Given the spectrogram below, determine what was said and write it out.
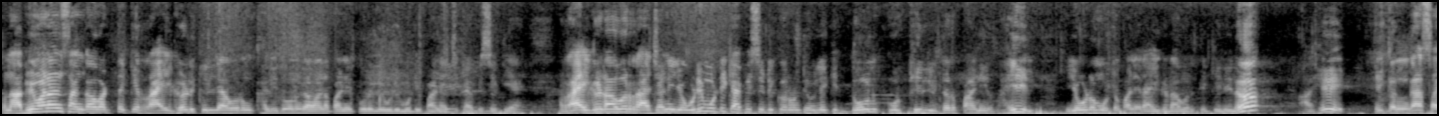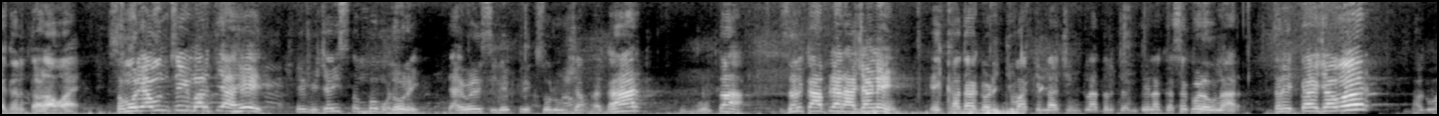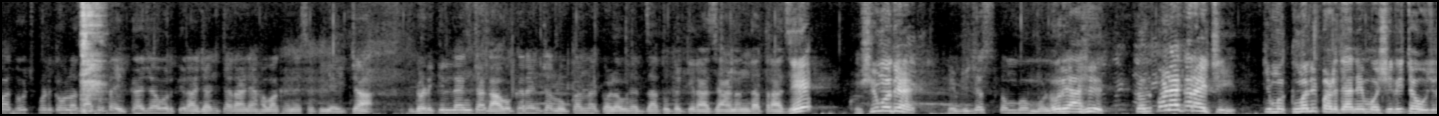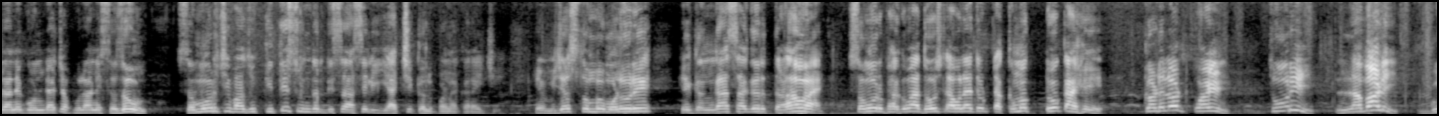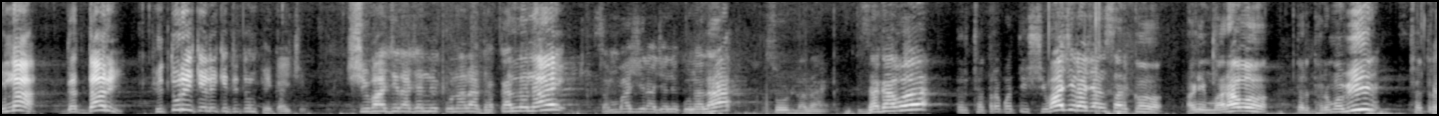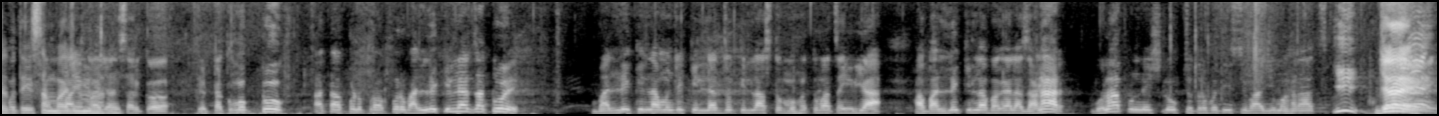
पण अभिमानानं सांगा वाटतं की रायगड किल्ल्यावरून खाली दोन गावांना पाणी पुरेल एवढी मोठी पाण्याची कॅपॅसिटी आहे. रायगडावर राजाने एवढी मोठी कॅपॅसिटी करून ठेवली की दोन कोटी लिटर पाणी राहील. एवढं मोठं पाणी रायगडावरती केलेलं आहे. हे गंगासागर तळाव आहे. समोर या उंच इमारती आहेत. हे विजयी स्तंभ मनोरे. त्यावेळेस इलेक्ट्रिक सोल ऊर्जा प्रकार नव्हता. जर का आपल्या राजाने एखादा गड किंवा किल्ला जिंकला तर जनतेला कसं कळवणार? तर एका ह्याच्यावर भगवा ध्वज फडकवला जात होता. एका राजांच्या राण्या हवा खाण्यासाठी यायच्या. गड किल्ल्यांच्या गावकऱ्यांच्या लोकांना कळवण्यात जात होतं की राजे आनंदात राजे खुशीमध्ये आहेत. हे विजयस्तंभ मनोरे आहेत. कल्पना करायची की मखमली पडद्याने मशिलीच्या उजड्याने गोंड्याच्या फुलाने सजवून समोरची बाजू किती सुंदर दिसत असेल याची कल्पना करायची. हे विजयस्तंभ मनोरे हे गंगासागर तळाव आहे. समोर भगवा ध्वज लावलाय तो टकमक टोक आहे. कडलोट पॉइंट चोरी लबाडी गुन्हा गद्दारी फितुरी केली की तिथून फेकायची. शिवाजी राजांनी कुणाला ढकललं नाही संभाजी राजांनी कुणाला सोडलं नाही. जगावं तर छत्रपती शिवाजी राजांसारखं आणि मरावं तर धर्मवीर छत्रपती संभाजी महाराजांसारखं ते टकमक टोक. आता आपण प्रॉपर बाल्य किल्ल्यात जातोय. बाल्य किल्ला म्हणजे किल्ल्यात जो किल्ला असतो महत्त्वाचा एरिया हा बाल्य किल्ला बघायला जाणार. बोला पुण्यश्लोक छत्रपती शिवाजी महाराज की जय.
